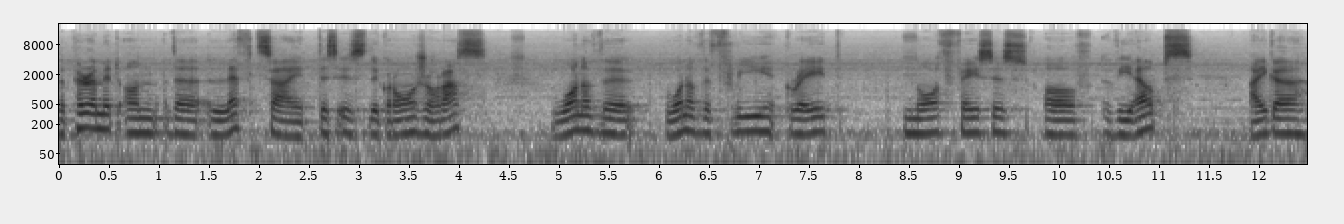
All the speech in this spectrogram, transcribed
The pyramid on the left side, this is the Grandes Jorasses, one of the one of the three great north faces of the Alps, Eiger,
